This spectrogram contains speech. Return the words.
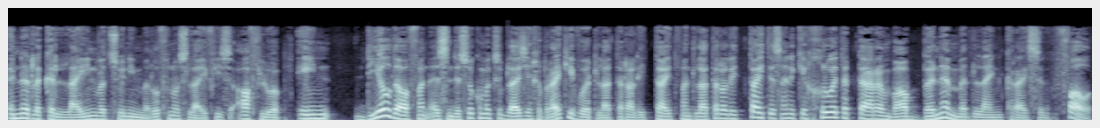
innerlike lyn wat so in die middel van ons lyfies afloop en Deel daarvan is en dis hoekom ek so bly as jy gebruik die woord lateraliteit want lateraliteit is eintlik 'n groter term waar binne middellyn kruising val.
